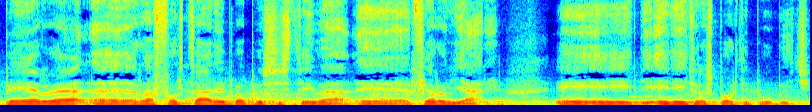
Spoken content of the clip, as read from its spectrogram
per eh, rafforzare il proprio sistema eh, ferroviario e, e dei trasporti pubblici.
